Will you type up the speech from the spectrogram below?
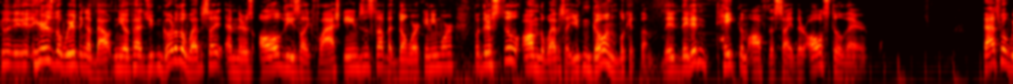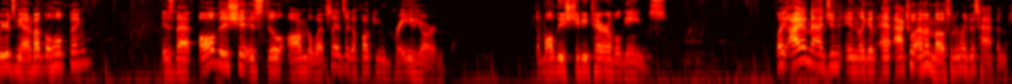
Here's the weird thing about Neopets: you can go to the website and there's all these like flash games and stuff that don't work anymore, but they're still on the website. You can go and look at them. They they didn't take them off the site. They're all still there. That's what weirds me out about the whole thing. Is that all this shit is still on the website. It's like a fucking graveyard. of all these shitty, terrible games. Like, I imagine in, like, an actual MMO, something like this happened.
